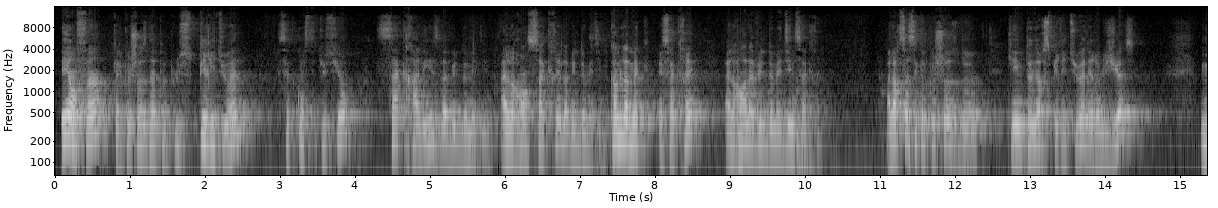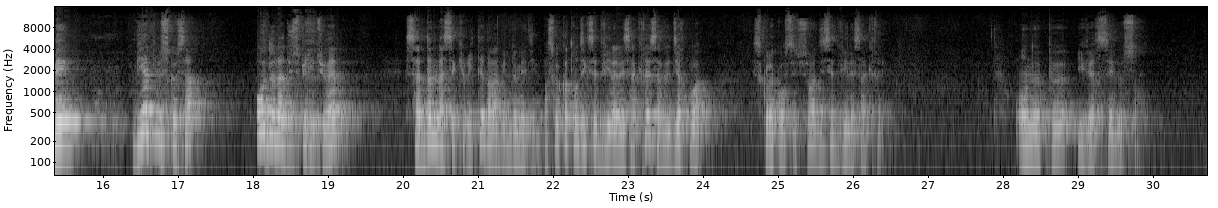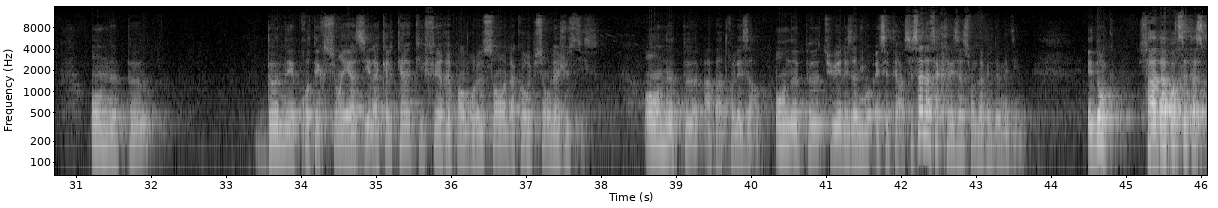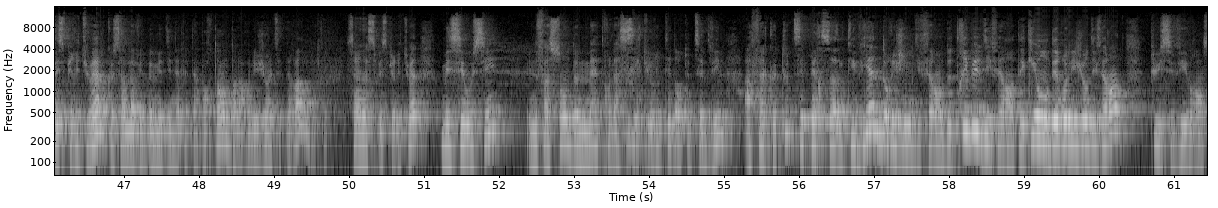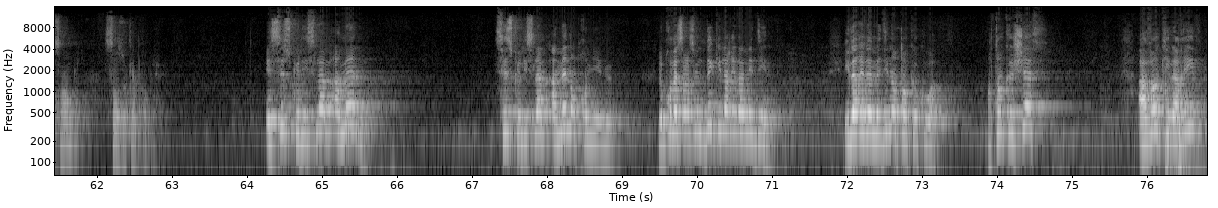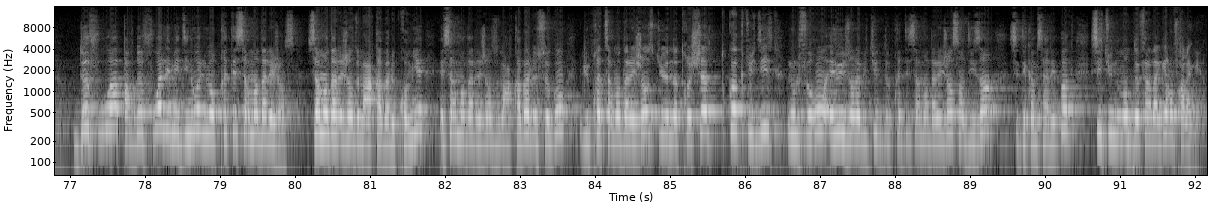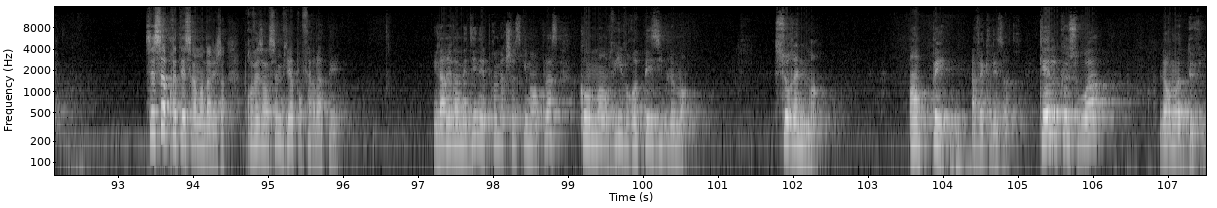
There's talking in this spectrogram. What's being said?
Et enfin, quelque chose d'un peu plus spirituel, cette constitution sacralise la ville de Médine. Elle rend sacrée la ville de Médine. Comme la Mecque est sacrée, elle rend la ville de Médine sacrée. Alors ça, c'est quelque chose qui a une teneur spirituelle et religieuse, mais bien plus que ça, au-delà du spirituel, ça donne la sécurité dans la ville de Médine. Parce que quand on dit que cette ville est sacrée, ça veut dire quoi? Ce que la Constitution a dit, cette ville est sacrée. On ne peut y verser le sang. On ne peut donner protection et asile à quelqu'un qui fait répandre le sang, la corruption, la justice. On ne peut abattre les armes. On ne peut tuer les animaux, etc. C'est ça la sacralisation de la ville de Médine. Et donc, ça a d'abord cet aspect spirituel, que ça, la ville de Médine est importante dans la religion, etc. C'est un aspect spirituel, mais c'est aussi une façon de mettre la sécurité dans toute cette ville, afin que toutes ces personnes qui viennent d'origines différentes, de tribus différentes et qui ont des religions différentes, puissent vivre ensemble sans aucun problème. Et c'est ce que l'islam amène. C'est ce que l'islam amène en premier lieu. Le professeur dès qu'il arrive à Médine, il arrive à Médine en tant que quoi? En tant que chef. Avant qu'il arrive, deux fois, par deux fois, les Médinois lui ont prêté serment d'allégeance. Serment d'allégeance de l'Aqaba le premier et serment d'allégeance de l'Aqaba le second. Ils lui prêtent serment d'allégeance, tu es notre chef, quoi que tu dises, nous le ferons. Et eux, ils ont l'habitude de prêter serment d'allégeance en disant, c'était comme ça à l'époque, si tu nous demandes de faire la guerre, on fera la guerre. C'est ça, prêter serment d'allégeance. Le professeur Hassan vient pour faire la paix. Il arrive à Médine et première chose qu'il met en place, comment vivre paisiblement, sereinement, en paix avec les autres quel que soit leur mode de vie.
